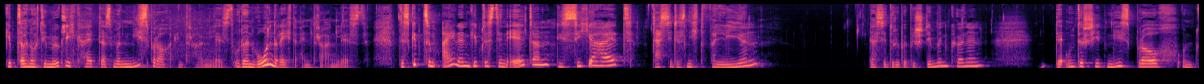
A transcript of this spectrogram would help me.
gibt es auch noch die Möglichkeit, dass man Niesbrauch eintragen lässt oder ein Wohnrecht eintragen lässt. Das gibt zum einen, gibt es den Eltern die Sicherheit, dass sie das nicht verlieren, dass sie darüber bestimmen können. Der Unterschied Niesbrauch und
